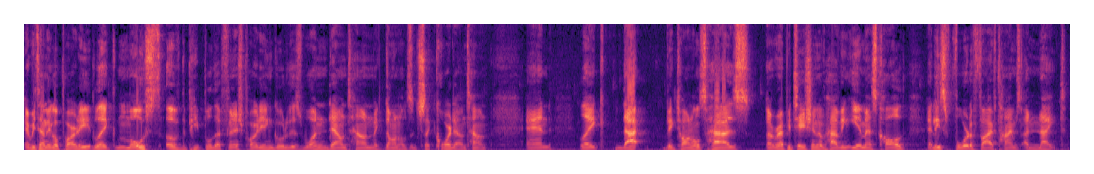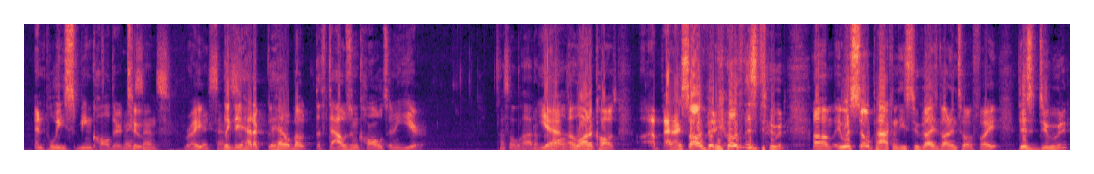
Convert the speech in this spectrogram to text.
every time they go party like most of the people that finish partying go to this one downtown mcdonald's it's like core downtown and like that mcdonald's has a reputation of having ems called at least four to five times a night and police being called there Makes too sense. right Makes sense. like they had a they had about a thousand calls in a year That's a lot of yeah, calls, a lot of calls. Uh, and I saw a video of this dude. Um, it was so packed, and these two guys got into a fight. This dude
